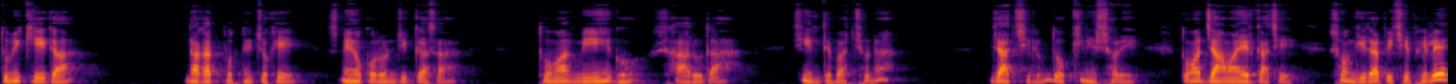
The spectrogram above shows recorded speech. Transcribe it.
তুমি কে গা? ডাকাত পত্নীর চোখে স্নেহ করুন জিজ্ঞাসা। তোমার মেয়ে গো সারদা। চিনতে পারছ না? যাচ্ছিলুম দক্ষিণেশ্বরে। তোমার জামাইয়ের কাছে। সঙ্গীরা পিছে ফেলে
